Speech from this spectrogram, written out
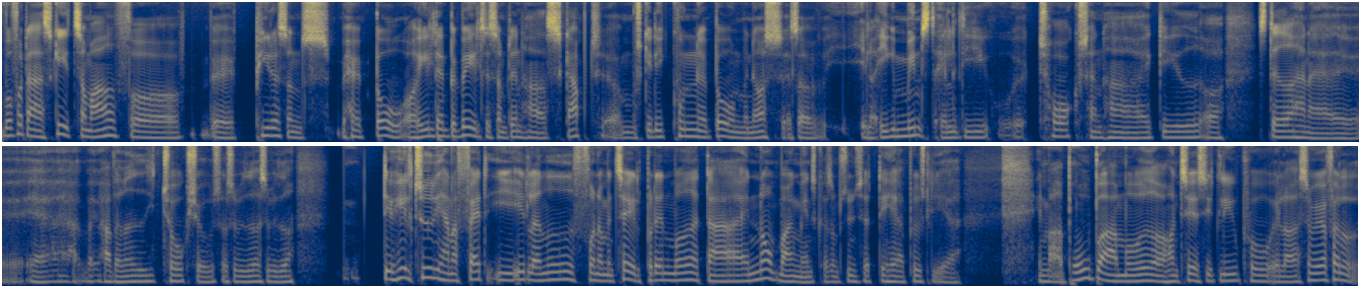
hvorfor der er sket så meget for øh, Petersons øh, bog og hele den bevægelse, som den har skabt. Og måske det ikke kun øh, bogen, men også, altså, eller ikke mindst alle de øh, talks, han har givet, og steder, han er, øh, er, har været med i talkshows osv. osv. Det er jo helt tydeligt, at han har fat i et eller andet fundamentalt på den måde, at der er enormt mange mennesker, som synes, at det her pludselig er en meget brugbar måde at håndtere sit liv på, eller som i hvert fald,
